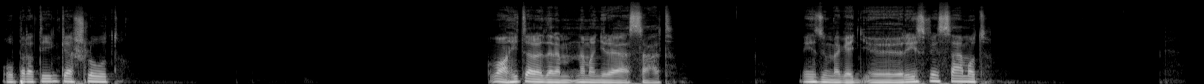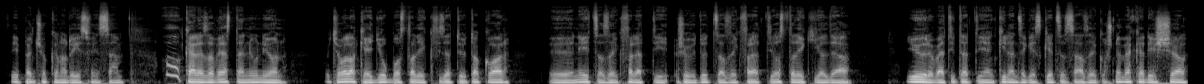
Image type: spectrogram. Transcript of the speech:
operatív cashflow-t. Van hitele, de nem, nem annyira elszállt. Nézzünk meg egy ö, részvényszámot. Szépen csökken a részvényszám. Akár ez a Western Union, hogyha valaki egy jobb osztalék fizetőt akar, 4% feletti, sőt 5% feletti osztalékilddel, jövőre vetített ilyen 9,2%-os növekedéssel,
